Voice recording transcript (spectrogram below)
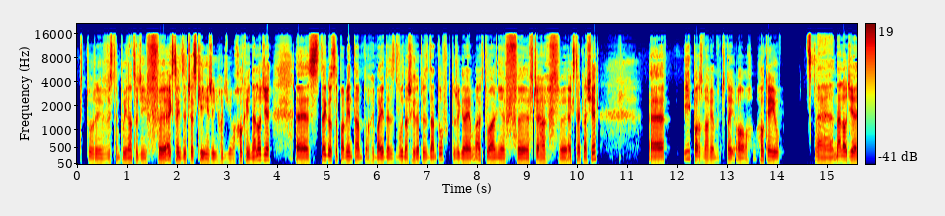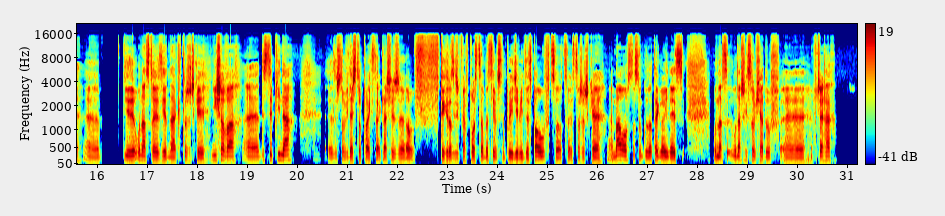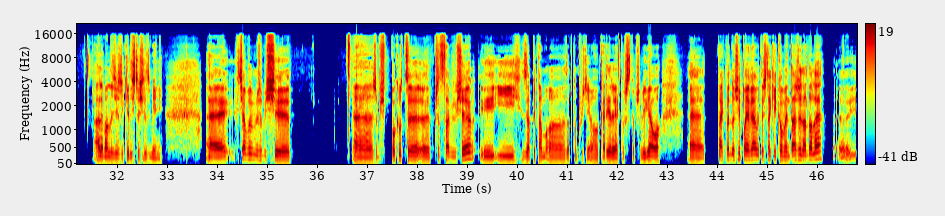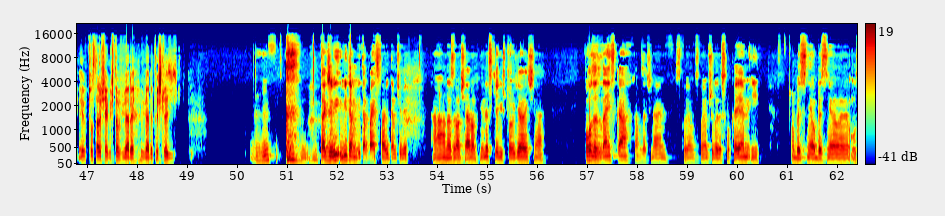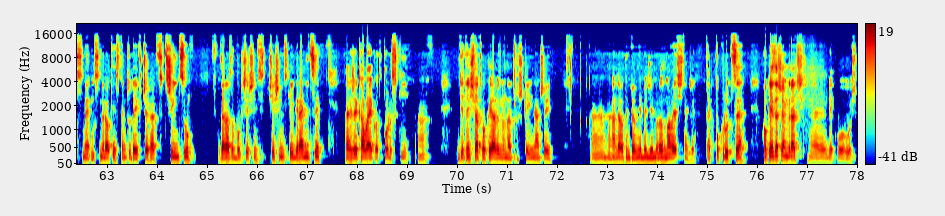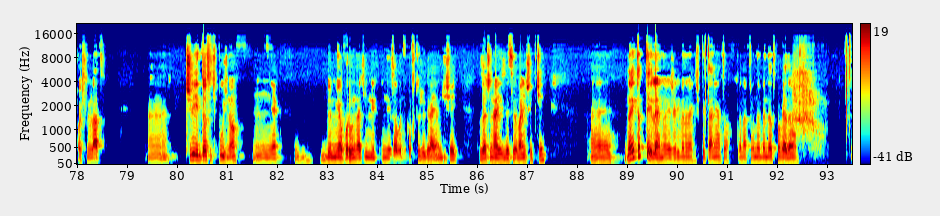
który występuje na co dzień w Ekstralidze Czeskiej, jeżeli chodzi o hokej na lodzie. E, z tego co pamiętam, to chyba jeden z dwóch naszych reprezentantów, którzy grają aktualnie w, w Czechach w Ekstraklasie. E, I porozmawiamy tutaj o hokeju na lodzie. U nas to jest jednak troszeczkę niszowa dyscyplina. Zresztą widać to po Ekstraklasie, że w tych rozgrywkach w Polsce obecnie występuje 9 zespołów, co, co jest troszeczkę mało w stosunku do tego, ile jest u, nas, u naszych sąsiadów e, w Czechach, ale mam nadzieję, że kiedyś to się zmieni. E, chciałbym, żebyś e, żebyś pokrótce przedstawił się i, i zapytam, o, zapytam później o karierę, jak to wszystko przebiegało. Tak, będą się pojawiały też takie komentarze na dole. Postaram się jakoś tam w miarę, w miarę to śledzić. Mhm. Także witam, witam Państwa, witam Ciebie. Nazywam się Aaron Chmielewski, jak już powiedziałeś. Pochodzę z Gdańska, tam zaczynałem swoją, swoją przygodę z hokejem i obecnie, obecnie ósmy, ósmy rok jestem tutaj w Czechach, w Trzyńcu, zaraz obok cieszyńskiej granicy, także kawałek od Polski, gdzie ten świat hokeja wygląda troszkę inaczej, ale o tym pewnie będziemy rozmawiać, także tak pokrótce. Hokej zacząłem grać e, w wieku 8 lat, e, czyli dosyć późno, mm, jak bym miał porównać innych, innych zawodników, którzy grają dzisiaj, to zaczynali zdecydowanie szybciej. E, no i to tyle. No jeżeli będą jakieś pytania, to, to na pewno będę odpowiadał.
